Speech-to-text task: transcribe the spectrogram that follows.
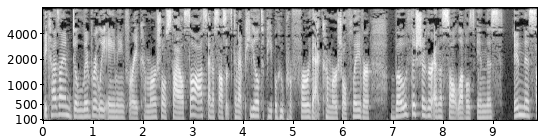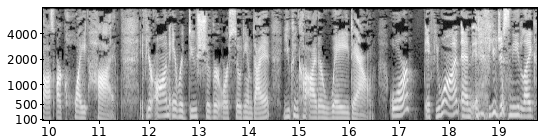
Because I am deliberately aiming for a commercial style sauce and a sauce that's going to appeal to people who prefer that commercial flavor, both the sugar and the salt levels in this in this sauce are quite high. If you're on a reduced sugar or sodium diet, you can cut either way down. Or if you want, and if you just need like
